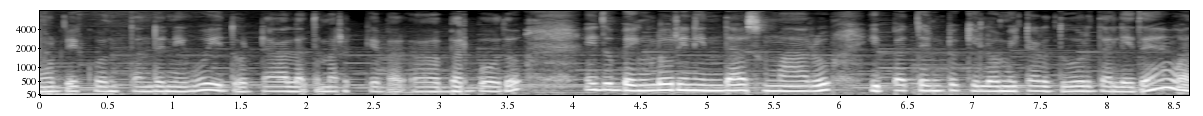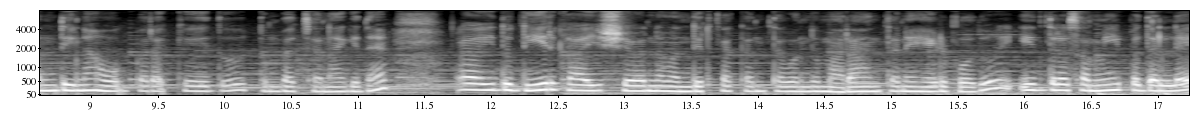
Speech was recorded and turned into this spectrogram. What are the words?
ನೋಡಬೇಕು ಅಂತಂದರೆ ನೀವು ಈ ದೊಡ್ಡ ಆಲದ ಮರಕ್ಕೆ ಬರ್ಬೋದು. ಇದು ಬೆಂಗಳೂರಿನಿಂದ ಸುಮಾರು ಇಪ್ಪತ್ತೆಂಟು ಕಿಲೋಮೀಟರ್ ದೂರದಲ್ಲಿದೆ. ಒಂದಿನ ಹೋಗಿ ಬರೋಕ್ಕೆ ಇದು ತುಂಬ ಚೆನ್ನಾಗಿದೆ. ಇದು ದೀರ್ಘಾಯುಷ್ಯವನ್ನು ಹೊಂದಿರತಕ್ಕಂಥ ಒಂದು ಮರ ಅಂತಲೇ ಹೇಳ್ಬೋದು. ಇದರ ಸಮೀಪದಲ್ಲೇ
